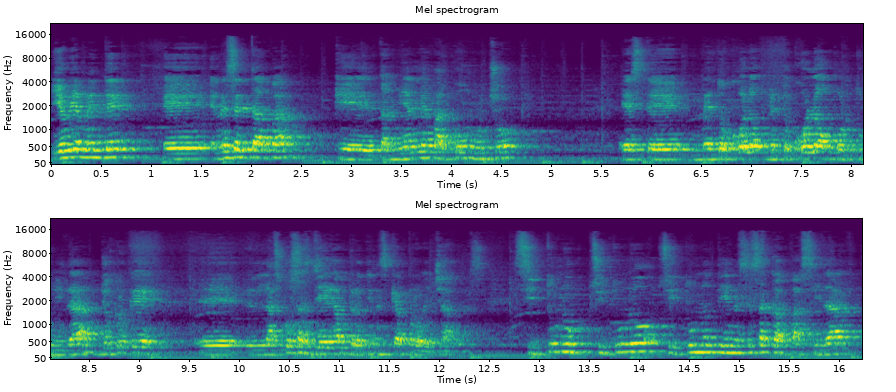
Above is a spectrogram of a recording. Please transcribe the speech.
Y obviamente en esa etapa que también me marcó mucho. Este, me, tocó la, me tocó la oportunidad. Yo creo que eh, las cosas llegan, pero tienes que aprovecharlas. Si tú, no, si, tú no, si tú no tienes esa capacidad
